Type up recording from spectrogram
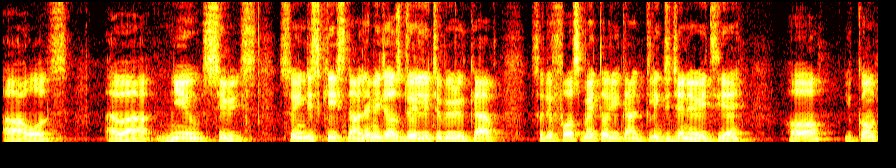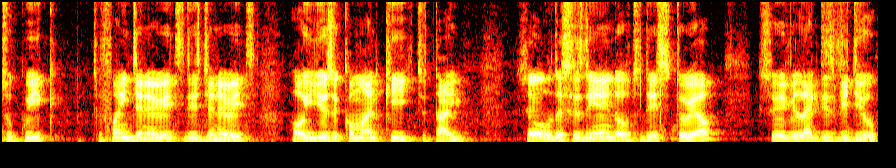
our words our new series. So in this case now let me just do a little bit recap so the first method you can click the generate here or you come to quick to find generate this generate or you use the command key to type. So this is the end of today's tutorial. So if you like this video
